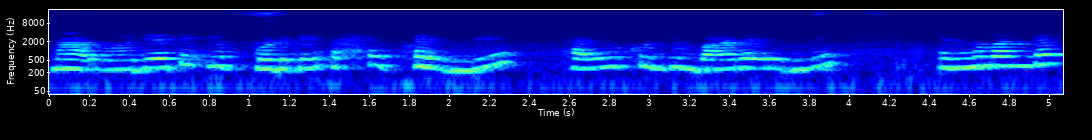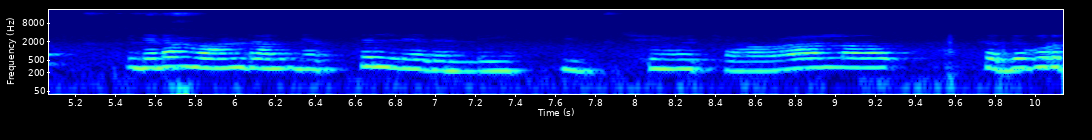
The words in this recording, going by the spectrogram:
నా పూజ అయితే ఇప్పటికైతే అయిపోయింది. టైం కొంచెం బాగా అయింది ఎందుకంటే తినడం వాన రాని లేదండి. నిజంగా చాలా శ్రద్ధ కూడా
